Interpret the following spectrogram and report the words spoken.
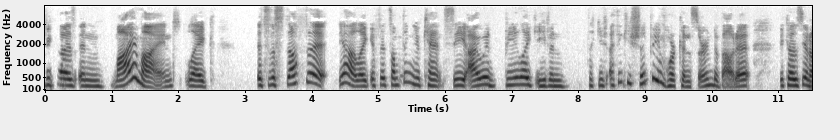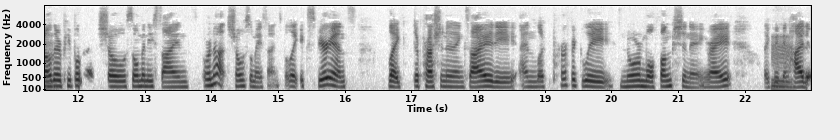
because in my mind, like it's the stuff that yeah, like if it's something you can't see, I would be like even like you I think you should be more concerned about it because you know mm. there are people that show so many signs or not show so many signs, but like experience like depression and anxiety and look perfectly normal functioning, right? Like mm. they can mm. hide it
